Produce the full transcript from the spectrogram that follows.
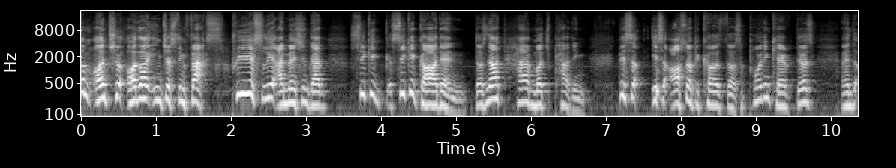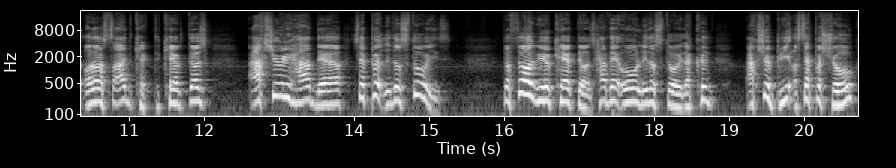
some other interesting facts. Previously, I mentioned that Secret, Secret Garden does not have much padding. This is also because the supporting characters and the other side characters actually have their separate little stories. The third wheel characters have their own little story that could actually be a separate show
